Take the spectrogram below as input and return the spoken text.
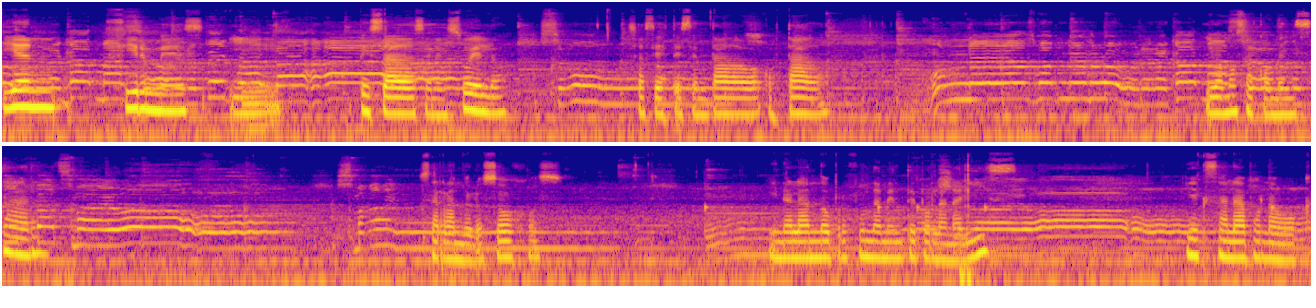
bien firmes y pesadas en el suelo, ya sea estés sentada o acostada. Y vamos a comenzar cerrando los ojos, inhalando profundamente por la nariz y exhala por la boca.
